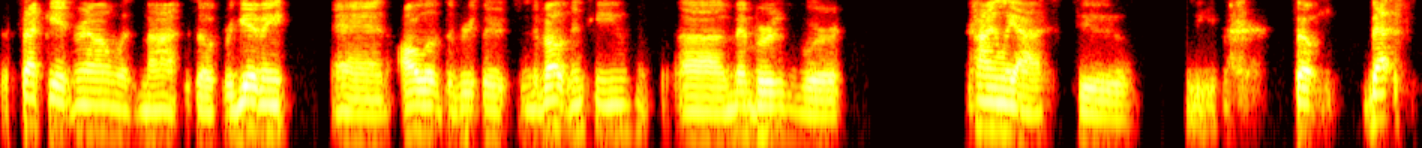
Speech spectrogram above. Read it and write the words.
The second round was not so forgiving. And all of the research and development team uh, members were kindly asked to leave. So that's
